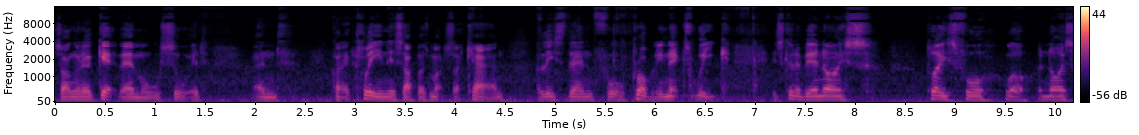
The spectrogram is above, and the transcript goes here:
So I'm going to get them all sorted and kind of clean this up as much as I can. At least then for probably next week, it's going to be a nice place for, well, a nice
